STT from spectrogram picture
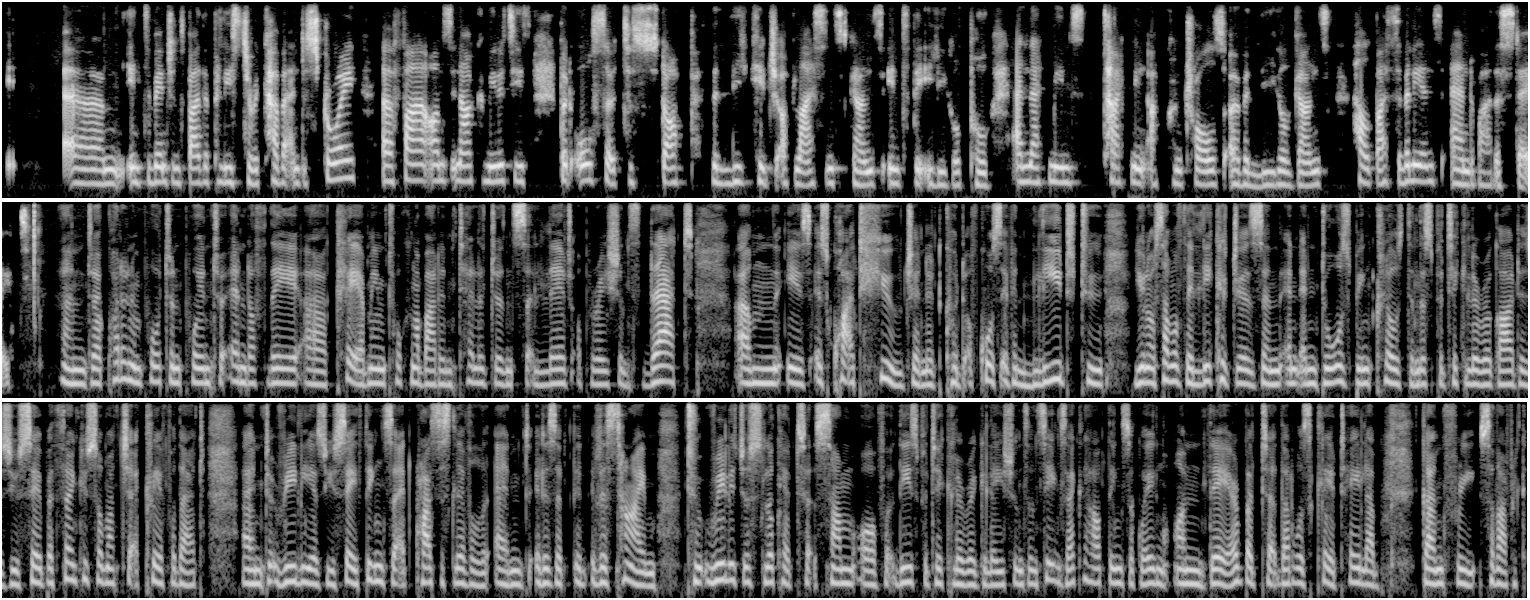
um, interventions by the police to recover and destroy uh, firearms in our communities, but also to stop the leakage of licensed guns into the illegal pool. And that means tightening up controls over legal guns held by civilians and by the state. And uh, quite an important point to end off there, uh, Claire. I mean, talking about intelligence-led operations, that um, is is quite huge, and it could, of course, even lead to you know some of the leakages and, and, and doors being closed in this particular regard, as you say. But thank you so much, uh, Claire, for that. And really, as you say, things are at crisis level, and it is a, it, it is time to really just look at some of these particular regulations and see exactly how things are going on there. But uh, that was Claire Taylor, Gun Free South Africa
